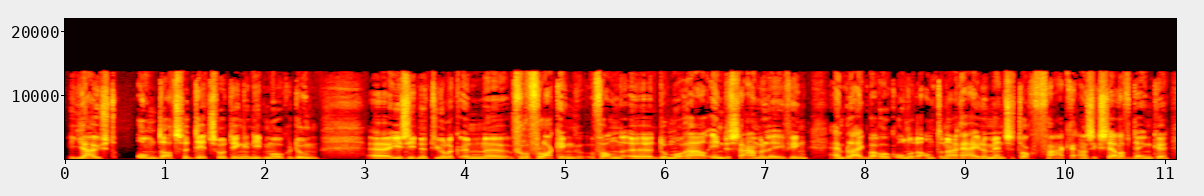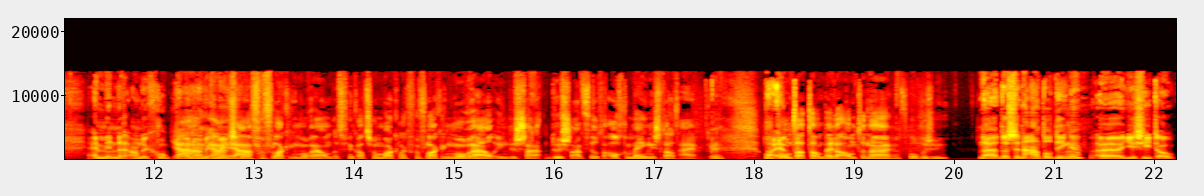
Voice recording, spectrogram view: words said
Juist omdat ze dit soort dingen niet mogen doen. Uh, je ziet natuurlijk een uh, vervlakking van uh, de moraal in de samenleving... en blijkbaar ook onder de ambtenarij. Dat mensen toch vaker aan zichzelf denken... en minder aan de groep ja, en aan de ja, gemeenschap. Ja, vervlakking moraal, dat vind ik altijd zo makkelijk. Vervlakking moraal in de samenleving. Dus veel te algemeen is dat eigenlijk. Hè? Hoe nou, ja. komt dat dan bij de ambtenaren, volgens u? Nou, dat is een aantal dingen. Uh, je ziet ook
